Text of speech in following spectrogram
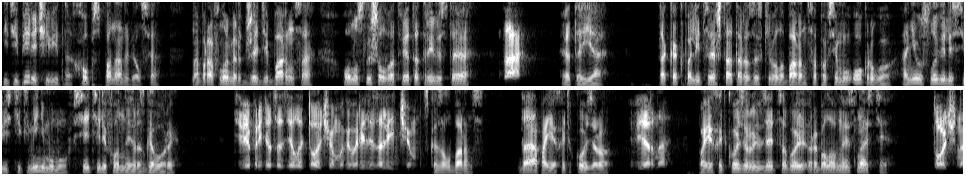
И теперь, очевидно, Хоббс понадобился. Набрав номер Джедди Барнса, он услышал в ответ отрывистое «Да». «Это я». Так как полиция штата разыскивала Барнса по всему округу, они условились свести к минимуму все телефонные разговоры. «Тебе придется сделать то, о чем мы говорили за Линчем», — сказал Барнс. «Да, поехать к озеру». «Верно». «Поехать к озеру и взять с собой рыболовные снасти?» «Точно».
